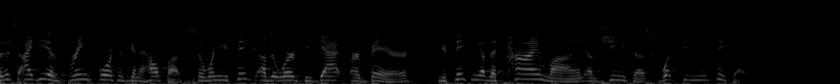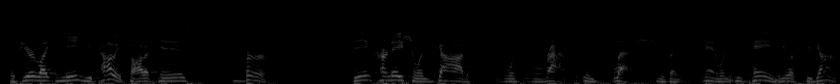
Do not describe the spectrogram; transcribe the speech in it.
But this idea of bring forth is going to help us. So when you think of the word begat or bear, you're thinking of the timeline of Jesus, what do you think of? If you're like me, you probably thought of his birth, the incarnation when God was wrapped in flesh. And you think, man, when he came, he was begun.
